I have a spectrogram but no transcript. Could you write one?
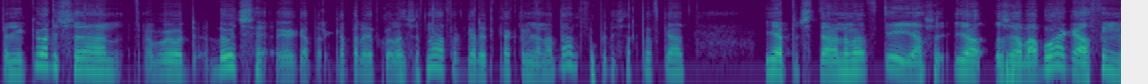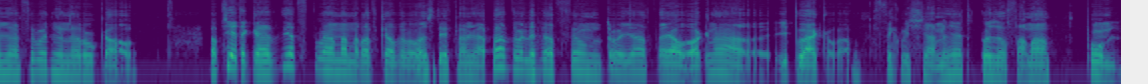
паникерша, вот, дочь, э, которая, которая скоро 16, говорит, как ты меня на танцы будешь отпускать? Я почитаю новостей, я, я во благо, а сын меня сегодня наругал. Вообще, такая с детства мама рассказывала, что если они опаздывали с отцом, то я стояла у окна и плакала с их вещами, я это тоже сама помню.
